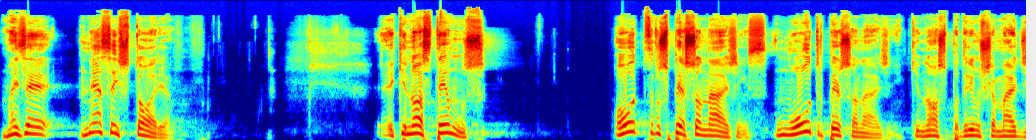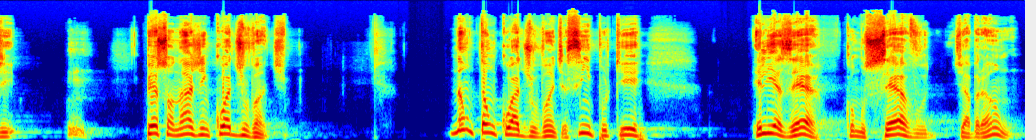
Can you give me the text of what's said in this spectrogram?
Mas é nessa história é que nós temos outros personagens, um outro personagem que nós poderíamos chamar de personagem coadjuvante. Não tão coadjuvante assim, porque Eliezer, como servo de Abraão,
